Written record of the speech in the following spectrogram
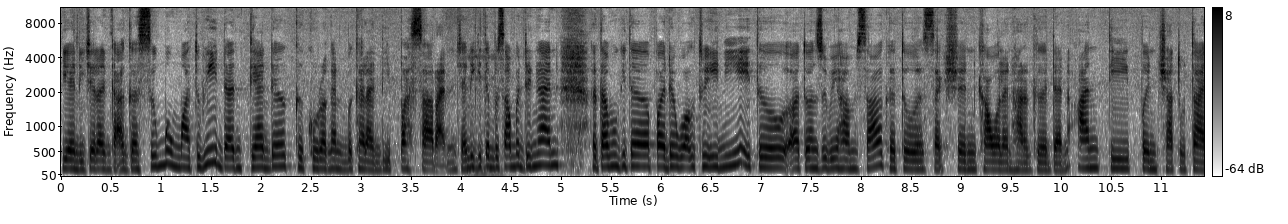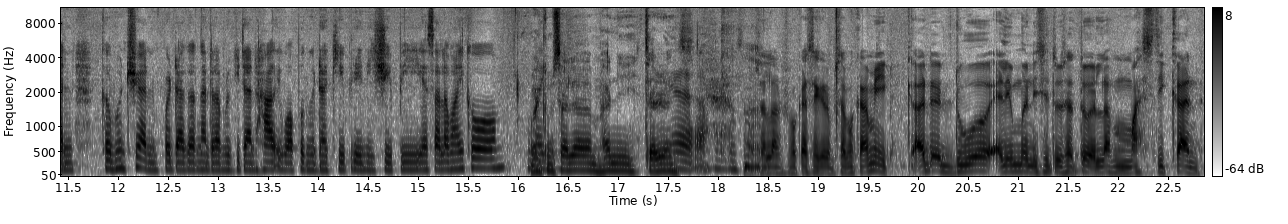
yang dijalankan agar semua mematuhi dan tiada kekurangan bekalan di pasaran. Jadi kita bersama dengan tetamu kita pada waktu ini itu uh, Tuan Zubi Hamzah, Ketua Seksyen Kawalan Harga dan Anti Pencatutan Kementerian Perdagangan dalam Negeri dan Hal Ehwal Pengguna KPD GP. Assalamualaikum. Waalaikumsalam Hani Terence. Ya. Salam terima kasih kerana bersama kami. Ada dua elemen di situ. Satu adalah memastikan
